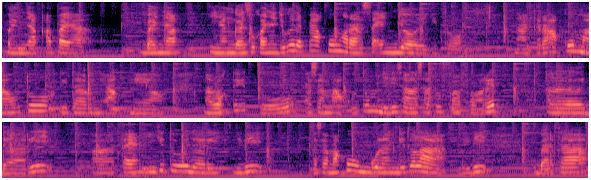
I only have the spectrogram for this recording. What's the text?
banyak apa ya banyak yang gak sukanya juga tapi aku ngerasa enjoy gitu. Nah akhirnya aku mau tuh ditaruni akmil. Nah waktu itu SMA aku tuh menjadi salah satu favorit uh, dari uh, eh, TNI gitu dari jadi SMA aku unggulan gitulah jadi ibaratnya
